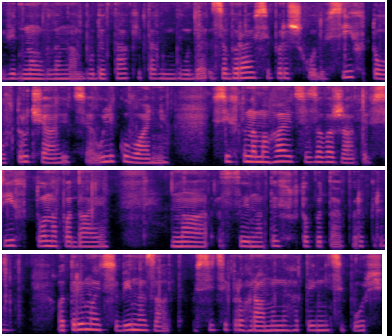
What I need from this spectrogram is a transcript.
відновлена. Буде так і так буде. Забираю всі перешкоди. Всі, хто втручаються у лікування, всі, хто намагаються заважати, всі, хто нападає на сина, тих, хто питає, перекрив, отримують собі назад усі ці програми негативні, ці порші.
